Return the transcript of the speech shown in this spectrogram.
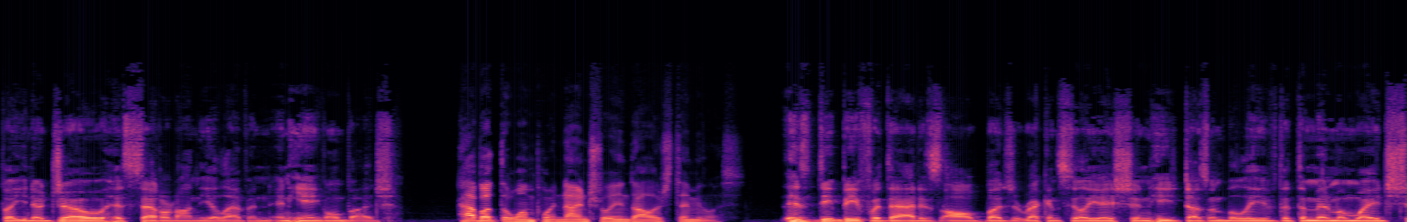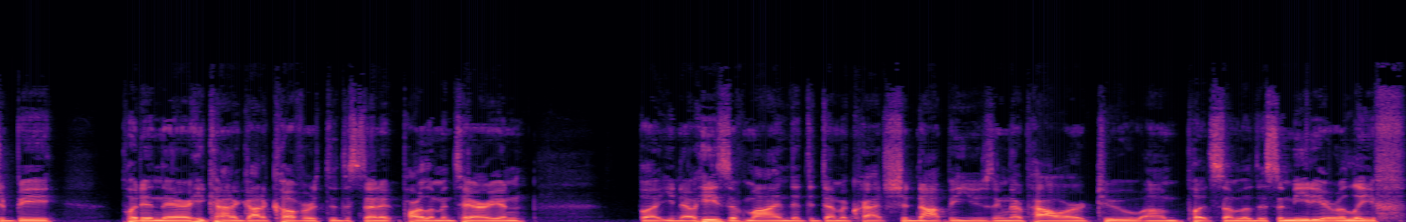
But you know, Joe has settled on the eleven, and he ain't gonna budge. How about the $1.9 trillion stimulus? His deep beef with that is all budget reconciliation. He doesn't believe that the minimum wage should be put in there. He kind of got a cover through the Senate parliamentarian. But, you know, he's of mind that the Democrats should not be using their power to um, put some of this immediate relief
